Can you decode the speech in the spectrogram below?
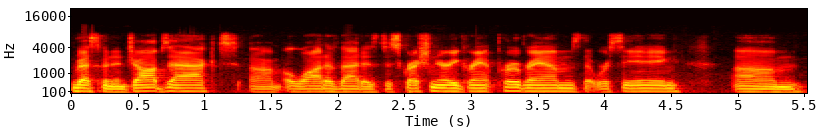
investment and jobs act. Um, a lot of that is discretionary grant programs that we're seeing. Um,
